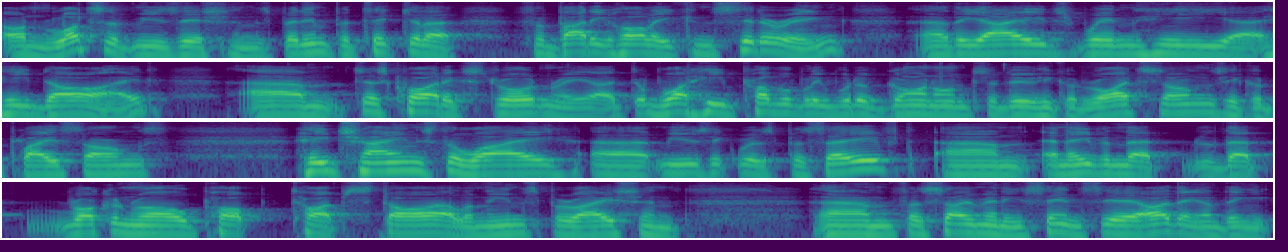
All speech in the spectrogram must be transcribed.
on lots of musicians, but in particular for Buddy Holly, considering uh, the age when he uh, he died, um, just quite extraordinary. Uh, what he probably would have gone on to do. He could write songs, he could play songs. He changed the way uh, music was perceived, um, and even that that rock and roll pop type style and the inspiration um, for so many cents. Yeah, I think I think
